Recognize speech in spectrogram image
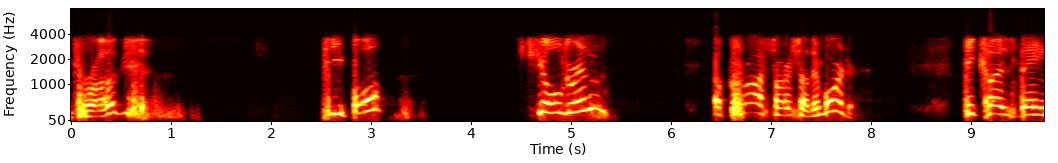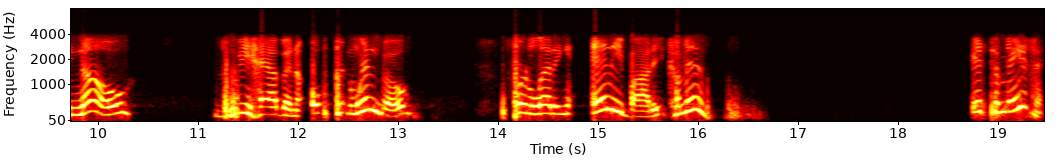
drugs, people, children across our southern border because they know we have an open window for letting anybody come in. It's amazing.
